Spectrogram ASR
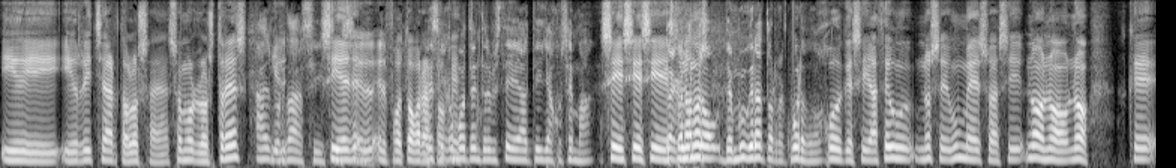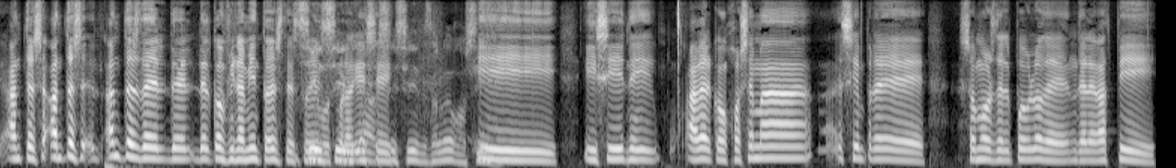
y, Richard Tolosa, ¿eh? somos los tres. Ah, es verdad, sí. Sí, es El, fotógrafo. Es que como te entrevisté a ti y a Josema. Sí, sí, sí. De, de muy grato recuerdo. Joder, que sí, hace, un, no sé, un mes o así. No, no, no que antes antes antes del, del, confinamiento este estuvimos por aquí sí sí sí desde luego sí y, y sí a ver con Josema siempre somos del pueblo de, Legazpi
